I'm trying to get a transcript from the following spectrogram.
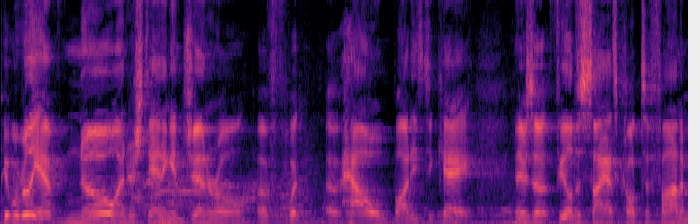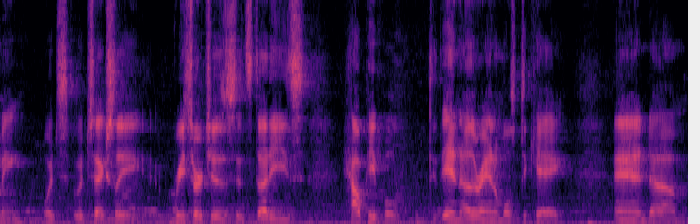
people really have no understanding in general of what of how bodies decay. There's a field of science called taphonomy, which which actually researches and studies how people and other animals decay, and um,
